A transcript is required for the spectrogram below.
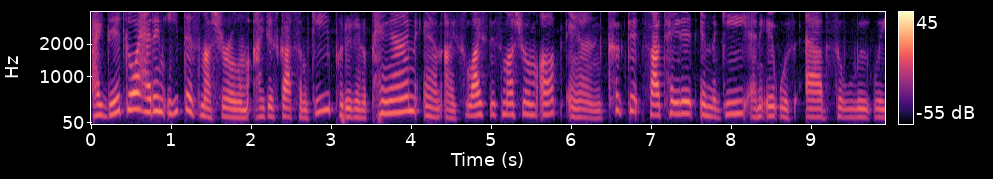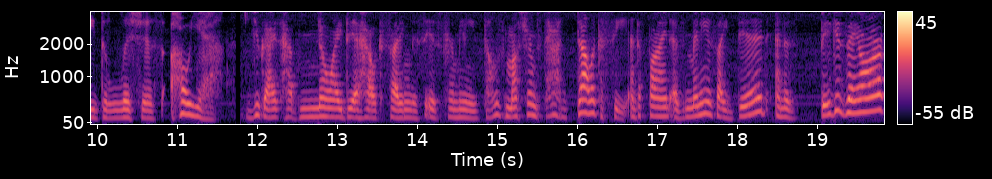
I did go ahead and eat this mushroom. I just got some ghee, put it in a pan, and I sliced this mushroom up and cooked it, sauteed it in the ghee, and it was absolutely delicious. Oh yeah. You guys have no idea how exciting this is for me. Those mushrooms, they're a delicacy, and to find as many as I did and as big as they are,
